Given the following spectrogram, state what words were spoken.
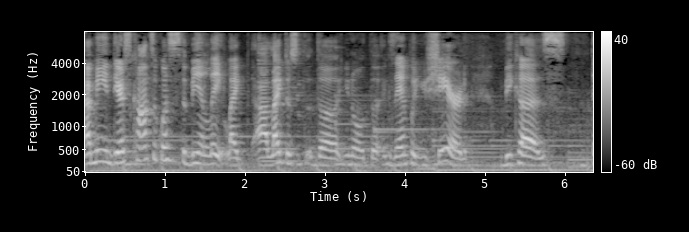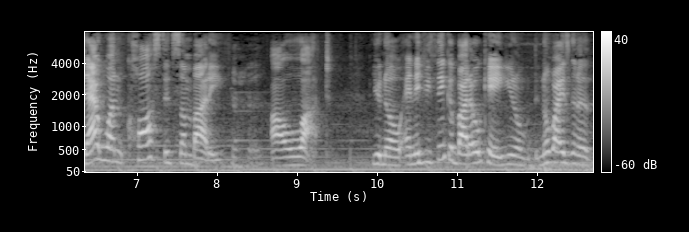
I mean, there's consequences to being late. Like I like this, the you know the example you shared because that one costed somebody a lot you know and if you think about it okay you know nobody's gonna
